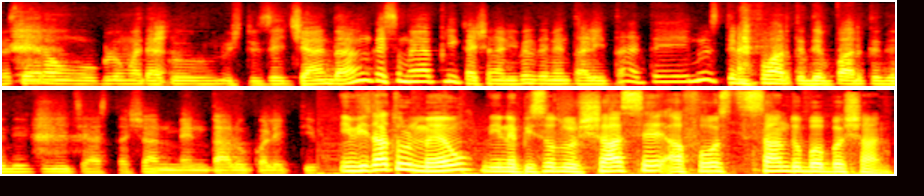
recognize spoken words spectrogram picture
asta era o glumă de acum, nu știu, 10 ani, dar încă se mai aplică așa la nivel de mentalitate. Nu suntem foarte departe de definiția asta așa în mentalul colectiv. Invitatul meu din episodul 6 a fost Sandu Băbășan,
